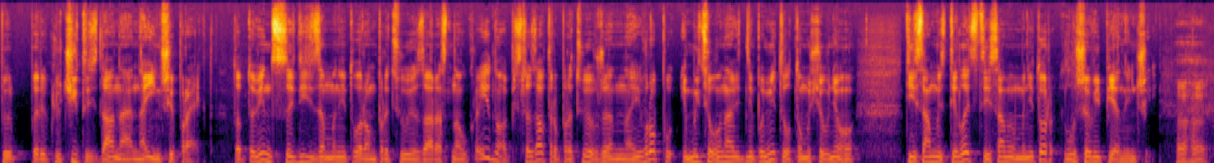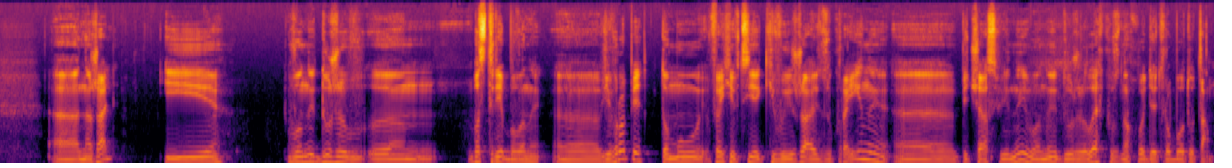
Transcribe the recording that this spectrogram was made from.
пер- переключитись да, на, на інший проект. Тобто він сидить за монітором, працює зараз на Україну, а післязавтра працює вже на Європу, і ми цього навіть не помітили, тому що в нього ті самий стілець, той самий монітор, лише VPN інший. Угу. Е, на жаль, і вони дуже е, востребовані е, в Європі, тому фахівці, які виїжджають з України е, під час війни, вони дуже легко знаходять роботу там.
